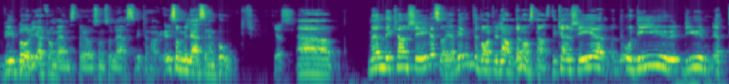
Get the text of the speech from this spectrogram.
Vi börjar från vänster och sen så läser vi till höger. Det är som vi läser en bok. Yes. Eh, men det kanske är så. Jag vet inte vart vi landar någonstans. Det kanske är... Och det är ju, det är ju ett,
